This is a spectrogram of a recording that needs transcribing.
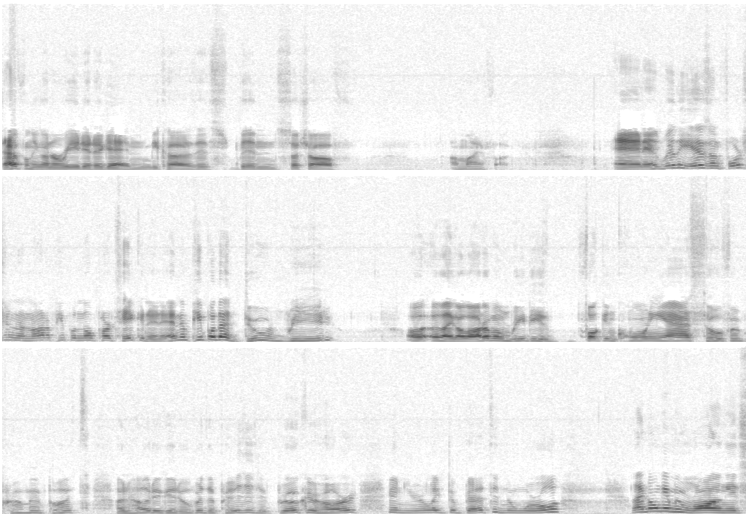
definitely gonna read it again because it's been such a a mindfuck. And it really is unfortunate a lot of people don't partake in it. And the people that do read, uh, like a lot of them read these fucking corny ass self improvement books on how to get over the person that broke your heart and you're like the best in the world. Like, don't get me wrong, it's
